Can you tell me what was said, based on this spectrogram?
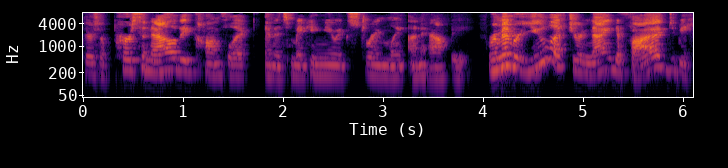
there's a personality conflict and it's making you extremely unhappy. Remember, you left your nine to five to be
